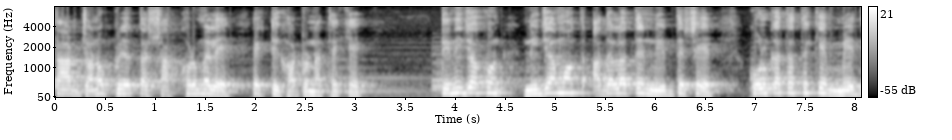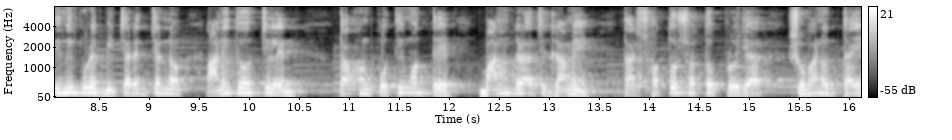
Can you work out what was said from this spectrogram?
তার জনপ্রিয়তার স্বাক্ষর মেলে একটি ঘটনা থেকে। তিনি যখন নিজামত আদালতের নির্দেশে কলকাতা থেকে মেদিনীপুরে বিচারের জন্য আনিত হচ্ছিলেন, তখন পথিমধ্যে বানগ্রাজ গ্রামে তার শত শত প্রজা, শুভানুধ্যায়ী,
